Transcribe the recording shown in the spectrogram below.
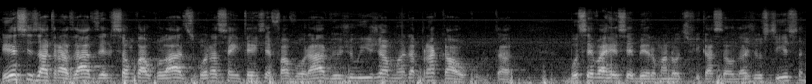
Esses atrasados, eles são calculados quando a sentença é favorável, o juiz já manda para cálculo, tá? Você vai receber uma notificação da justiça.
